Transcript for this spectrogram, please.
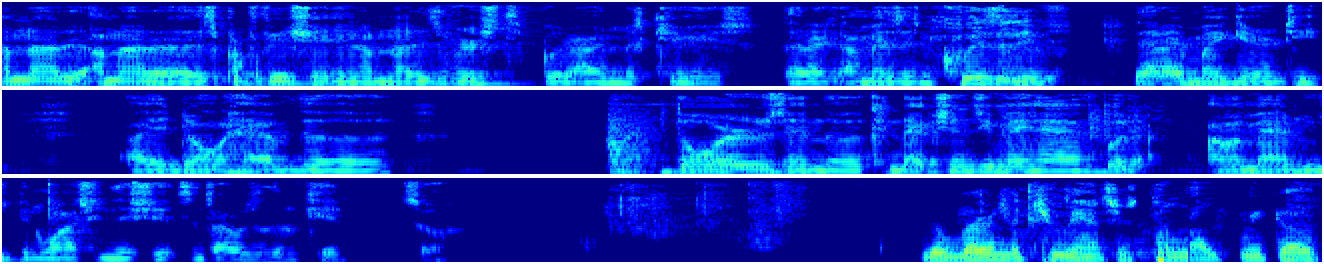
I'm not I'm not as proficient and I'm not as versed, but I'm as curious. That I, I'm as inquisitive. That I might guarantee. I don't have the doors and the connections you may have, but I'm a man who's been watching this shit since I was a little kid. So You'll learn the true answers to life, Rico.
